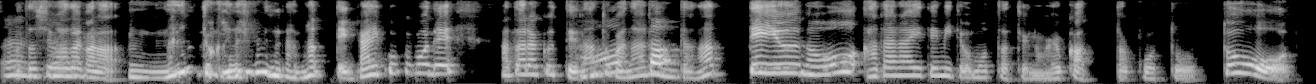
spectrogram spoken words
私はだから、うん、なんとかなるんだなって、外国語で働くってなんとかなるんだなっていうのを働いてみて思ったっていうのが良かったことと、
